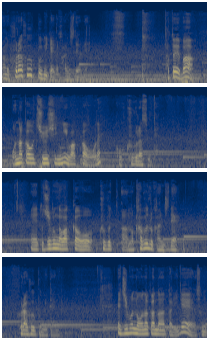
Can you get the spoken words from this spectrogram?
あのフラフープみたいな感じだよね。例えばお腹を中心に輪っかをねこうくぐらすみたいな、えーと、自分が輪っかをくぐあのかぶる感じでフラフープみたいにで自分のお腹の辺りでその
